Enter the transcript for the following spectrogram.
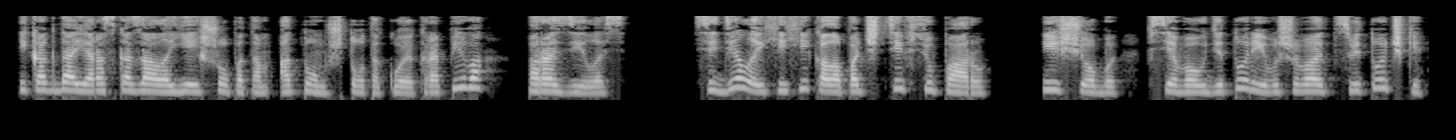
И когда я рассказала ей шепотом о том, что такое крапива, поразилась. Сидела и хихикала почти всю пару. Еще бы, все в аудитории вышивают цветочки,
